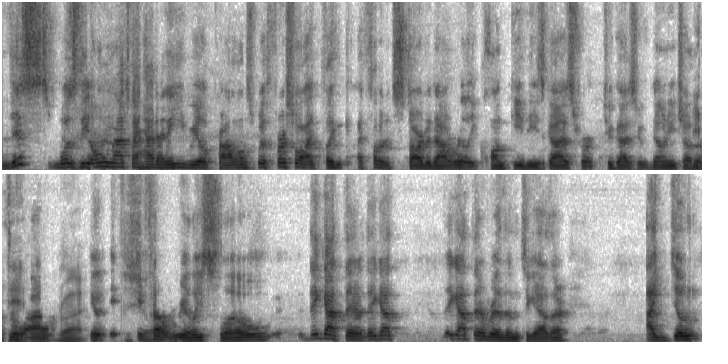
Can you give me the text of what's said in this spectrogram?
this was the only match I had any real problems with. First of all, I think I thought it started out really clunky. These guys, for two guys who've known each other It for a while, right, It, it, sure. it felt really slow. They got their they got they got their rhythm together. I don't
